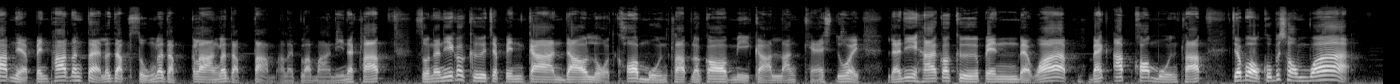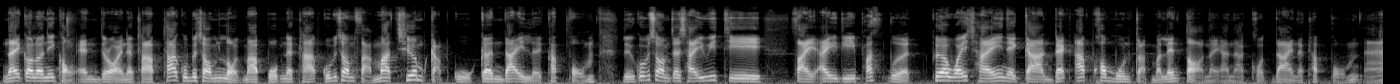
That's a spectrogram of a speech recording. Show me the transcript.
าพเนี่ยเป็นภาพตั้งแต่ระดับสูงระดับกลางระดับต่ำอะไรประมาณนี้นะครับ ส่วนอันนี้ก็คือจะเป็นการดาวน์โหลดข้อมูลครับ แล้วก็มีการล้างแคชด้วย และนี่ฮะก็คือเป็นแบบว่าแบ็กอัพข้อมูลครับ จะบอกคุณผู้ชมว่า ในกรณีของ Android นะครับ ถ้าคุณผู้ชมโหลดมาปุ๊บนะครับ คุณผู้ชมสามารถเชื่อมกับ Google ได้เลยครับผม หรือคุณผู้ชมจะใช้วิธีใส่ ID Password เพื่อไว้ใช้ในการแบ็กอัพข้อมูลกลับมาเล่นต่อในอนาคตได้นะครับผม อ่า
